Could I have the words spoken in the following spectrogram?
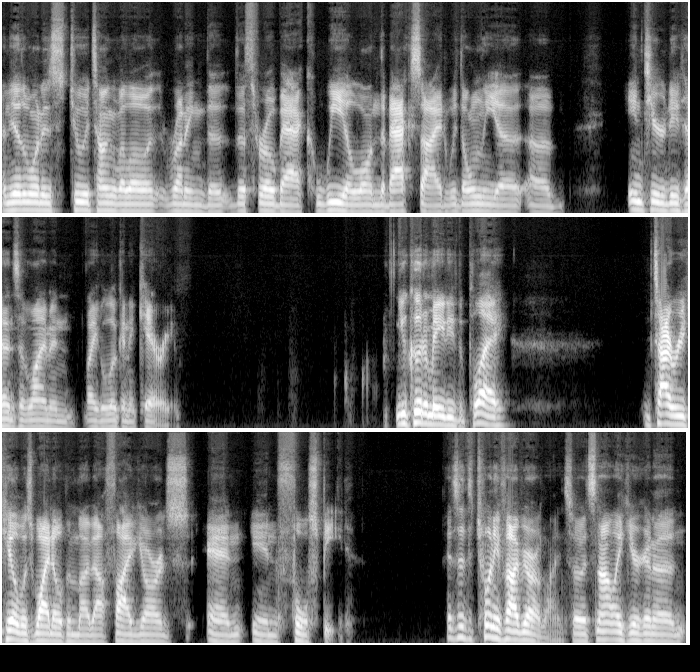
And the other one is Tua Tagovailoa running the the throwback wheel on the backside with only a, a interior defensive lineman like looking to carry him. you could have made either play. Tyreek Hill was wide open by about five yards and in full speed. It's at the 25 yard line. So it's not like you're going to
